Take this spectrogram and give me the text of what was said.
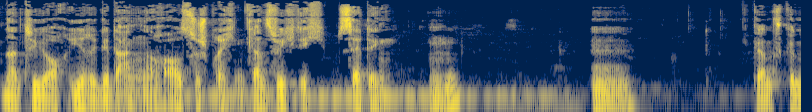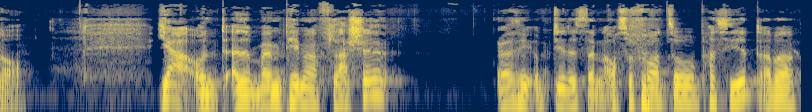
natürlich auch ihre Gedanken auch auszusprechen. Ganz wichtig, Setting. Mhm. Mhm. Ganz genau. Ja, und also beim Thema Flasche, weiß nicht, ob dir das dann auch sofort so passiert, aber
